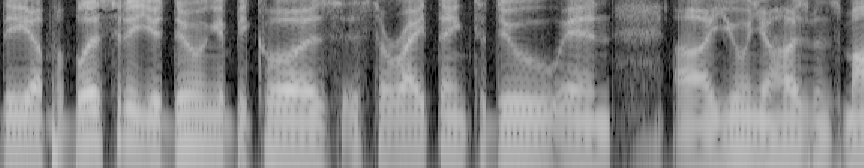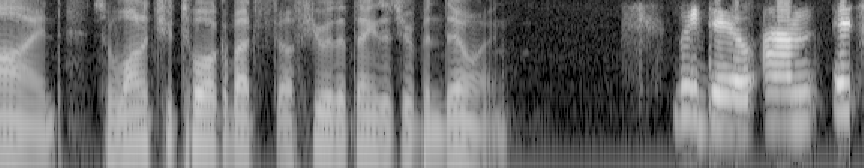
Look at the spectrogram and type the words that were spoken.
the uh, publicity. You're doing it because it's the right thing to do in uh, you and your husband's mind. So why don't you talk about a few of the things that you've been doing? We do. Um, it's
